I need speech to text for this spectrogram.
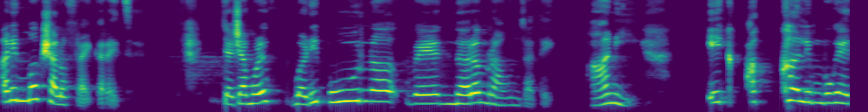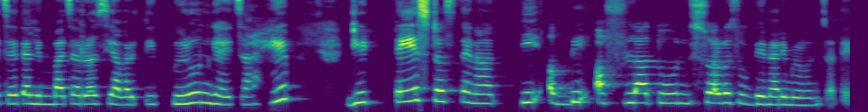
आणि मग शालो फ्राय करायचं आहे. ज्याच्यामुळे वडी पूर्ण वेळ नरम राहून जाते. आणि एक अख्खं लिंबू घ्यायचं आहे त्या लिंबाचा रस यावरती पिळून घ्यायचा आहे. जी टेस्ट असते ना ती अगदी अफलातून स्वर्गसुख देणारी मिळून जाते.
